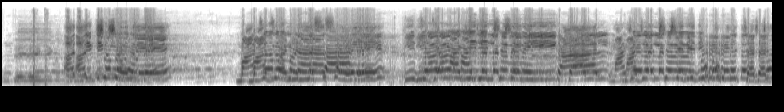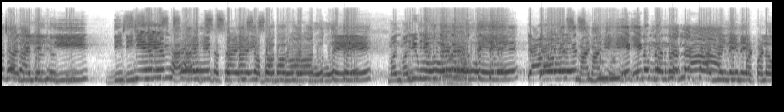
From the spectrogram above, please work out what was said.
अध्यक्ष महोदय माझं म्हणणं असं आहे की जर माझी लक्षवेधी काल माझ्या लक्षवेधीपर्यंत चर्चा झालेली होती. डीसीएम साहेब सकाळी सभागृहात होते. मंत्री महोदय होते. त्यावेळेस माझी एक नंबरला का नाही पटलं?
